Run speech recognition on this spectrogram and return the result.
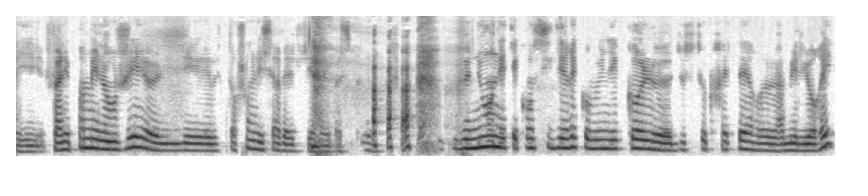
il fallait pas mélanger euh, les torchons et les serviettes, je dirais, parce que nous, on était considérés comme une école de secrétaires euh, améliorée.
